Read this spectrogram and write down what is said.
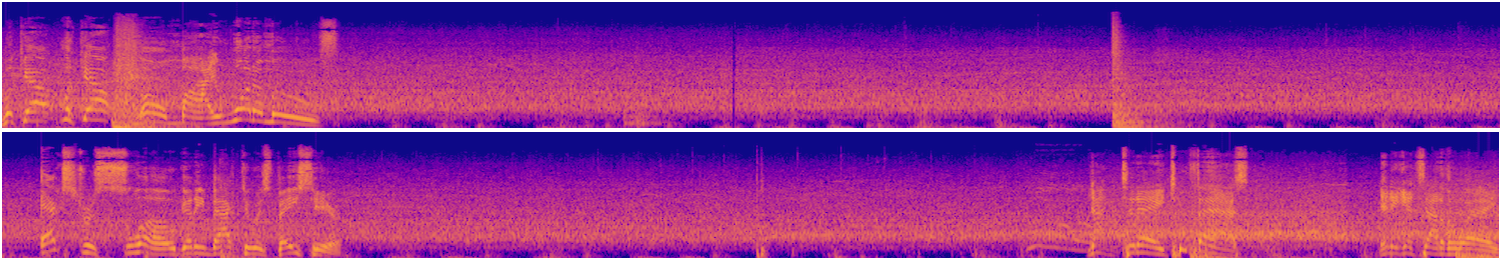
Look out, look out. Oh, my, what a move. Extra slow getting back to his base here. Not today, too fast. And he gets out of the way.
